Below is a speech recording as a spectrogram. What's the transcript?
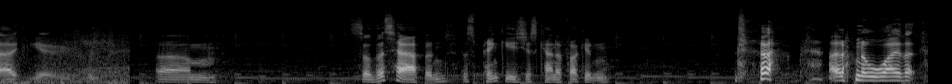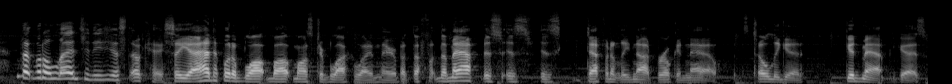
uh, yeah. Um, so this happened. This Pinky's just kind of fucking I don't know why that that little legend is just okay. So yeah, I had to put a block, block, monster block line there, but the the map is is is definitely not broken now. It's totally good. Good map, you guys.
